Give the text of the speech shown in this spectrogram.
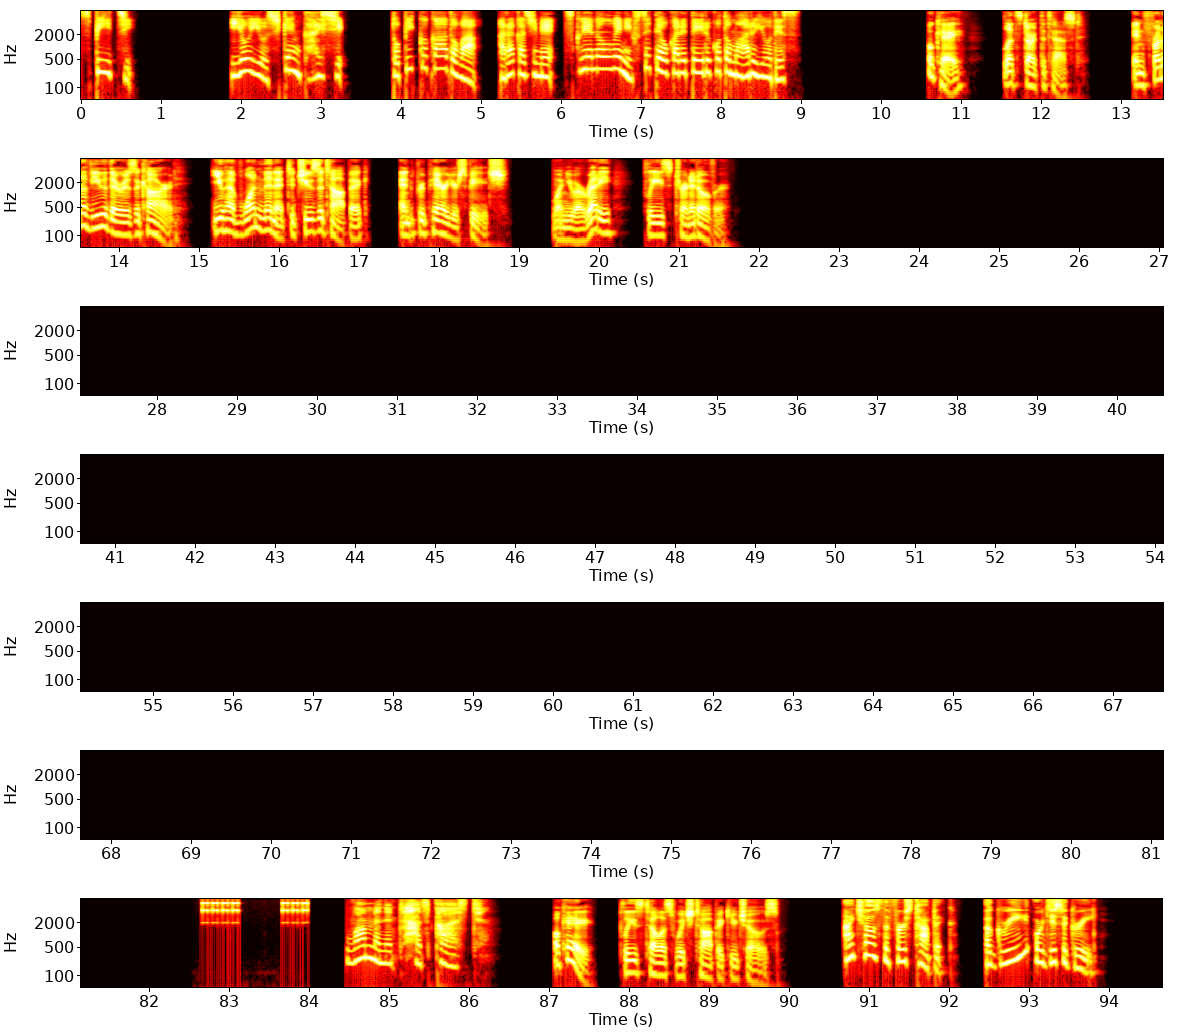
スピーチ。いよいよ試験開始。トピックカードはあらかじめ机の上に伏せておかれていることもあるようです。Okay, let's start the test. In front of you, there is a card. You have one minute to choose a topic and prepare your speech. When you are ready, please turn it over. One minute has passed. Okay, please tell us which topic you chose. I chose the first topic agree or disagree.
